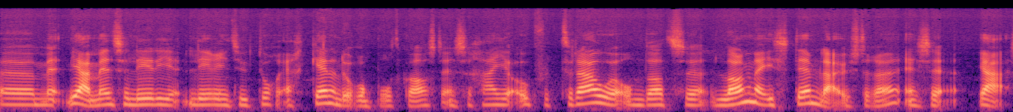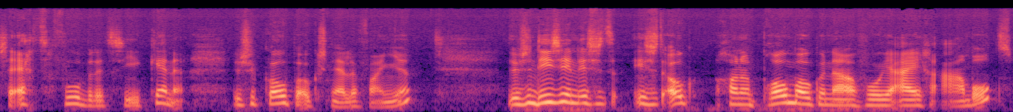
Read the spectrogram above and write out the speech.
Uh, ja, mensen leren je, leren je natuurlijk toch echt kennen door een podcast. En ze gaan je ook vertrouwen omdat ze lang naar je stem luisteren. En ze, ja, ze echt het gevoel hebben dat ze je kennen. Dus ze kopen ook sneller van je. Dus in die zin is het, is het ook gewoon een promokanaal voor je eigen aanbod.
